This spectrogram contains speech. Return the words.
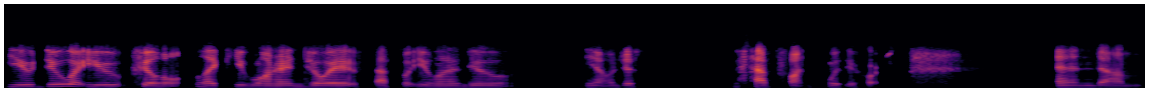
you do what you feel like you want to enjoy. If that's what you want to do, you know, just have fun with your horse. And um,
